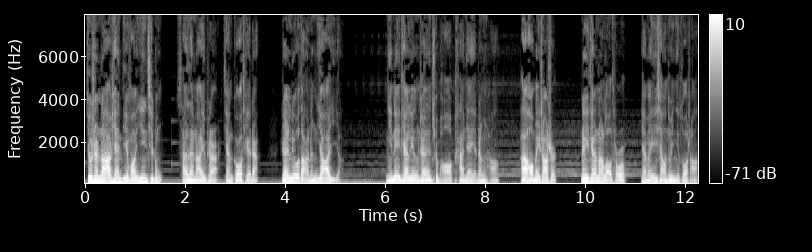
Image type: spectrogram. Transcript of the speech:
就是那片地方阴气重，才在那一片建高铁站，人流大能压一压。你那天凌晨去跑，看见也正常，还好没啥事那天那老头也没想对你做啥。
